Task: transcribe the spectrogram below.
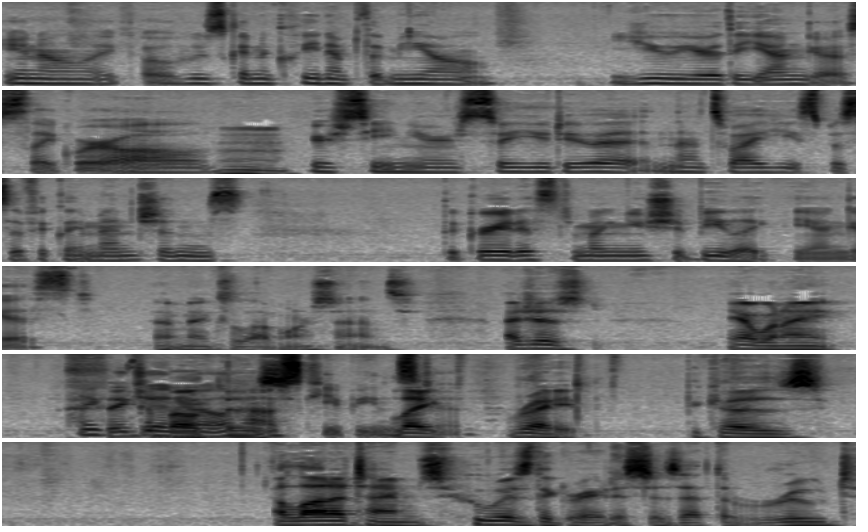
you know, like, oh, who's gonna clean up the meal? You, you're the youngest. Like, we're all mm, your seniors, so you do it. And that's why he specifically mentions the greatest among you should be like the youngest. that makes a lot more sense i just yeah when i Like think about this housekeeping like stuff. right because a lot of times who is the greatest is at the root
